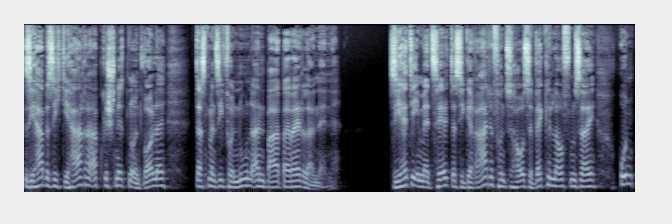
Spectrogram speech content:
Sie habe sich die Haare abgeschnitten und wolle, dass man sie von nun an Barbarella nenne. Sie hätte ihm erzählt, dass sie gerade von zu Hause weggelaufen sei und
